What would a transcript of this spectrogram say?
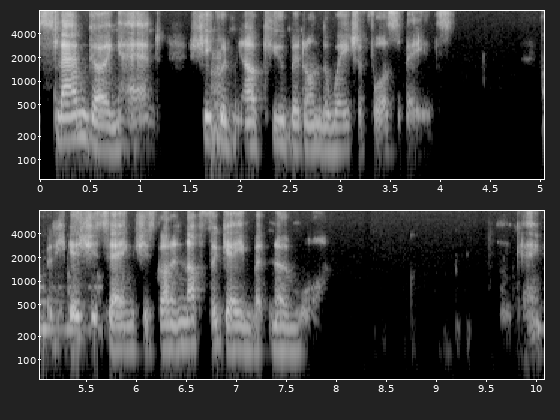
slam going hand, she could now cube it on the way to four spades. But here she's saying she's got enough for game, but no more. Okay.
